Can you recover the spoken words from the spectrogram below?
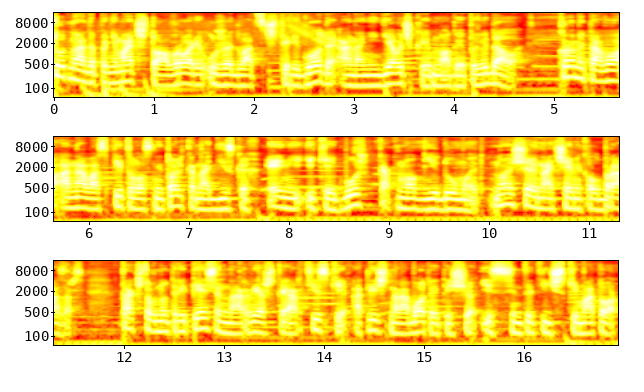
Тут надо понимать, что Авроре уже 24 года, она не девочка и многое повидала. Кроме того, она воспитывалась не только на дисках Энни и Кейт Буш, как многие думают, но еще и на Chemical Brothers. Так что внутри песен норвежской артистки отлично работает еще и синтетический мотор.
